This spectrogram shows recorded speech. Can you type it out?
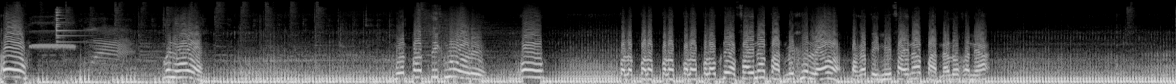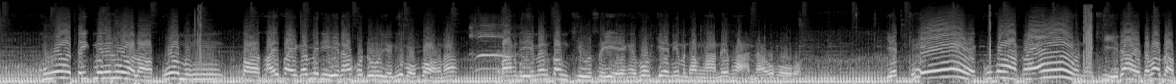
เออไม่รู้อะเหมือนปั๊มติ๊กรั่วเลยโอ้ปลับปลับปลับปลับปลับเนี่ยไฟหน้าปัดไม่ขึ้นแล้วปกติมีไฟหน้าปัดนะรถคันนี้กูว่าติ๊กไม่ได้รั่วหรอกกูว่ามึงต่อสายไฟกันไม่ดีนะ คนดูอย่างที่ผมบอกนะ บางทีแม่งต้อง QC เองไอ้พวกเกียร์นี่มันทำงานไม่ผ่านนะโอ้โหเย็ดเคกูบอกแล้วเนี่ยขี่ได้แต่ว่าแบบ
